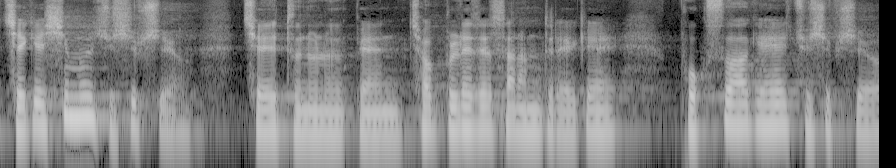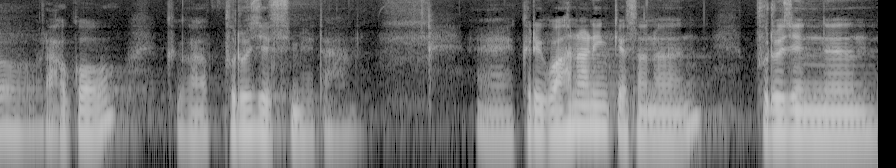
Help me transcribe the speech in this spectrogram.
제게 힘을 주십시오. 제 두 눈을 뺀 저 블레셋 사람들에게 복수하게 해 주십시오 라고 그가 부르짖습니다. 그리고 하나님께서는 부르짖는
